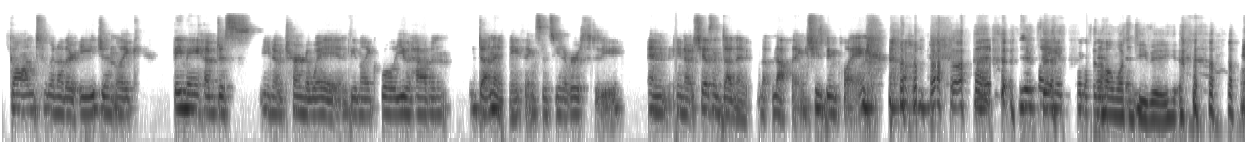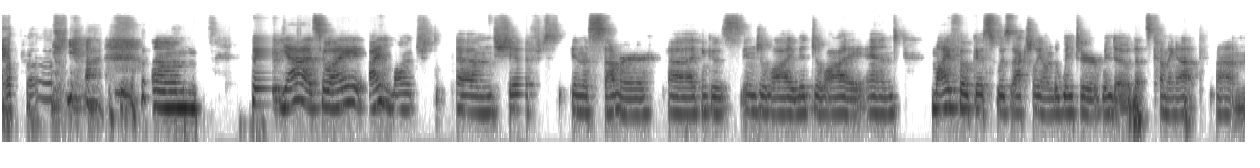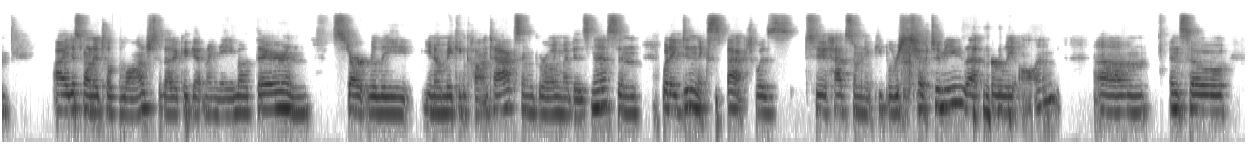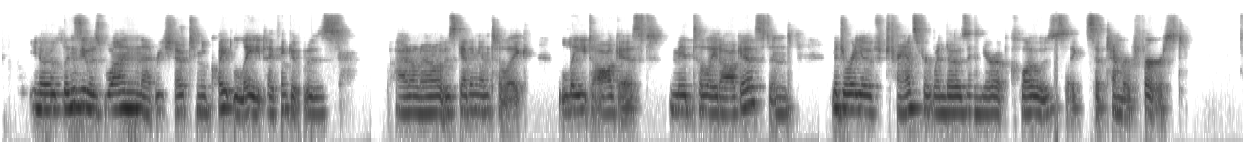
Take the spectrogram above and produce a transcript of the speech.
gone to another agent, like they may have just, you know, turned away and been like, well, you haven't done anything since university. And you know she hasn't done it nothing. She's been playing. Um, but she's playing in, in at home watching tv yeah. Um but yeah so i i launched um shift in the summer uh, i think it was in july mid july and my focus was actually on the winter window that's coming up um I just wanted to launch so that I could get my name out there and start really, you know, making contacts and growing my business. And what I didn't expect was to have so many people reach out to me that early on. Um, and so, you know, Lindsay was one that reached out to me quite late. I think it was, I don't know, it was getting into like late August, mid to late August. And majority of transfer windows in Europe close like September 1st.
